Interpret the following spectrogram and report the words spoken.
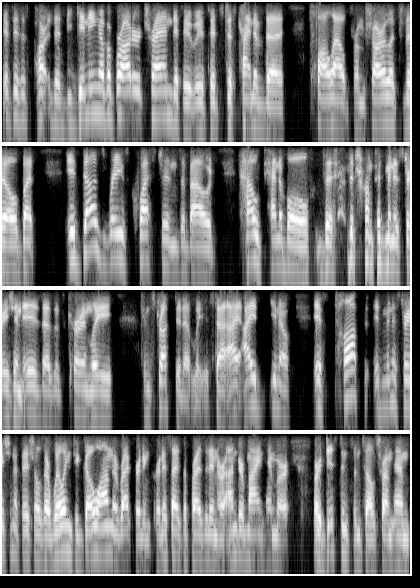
if this is part the beginning of a broader trend, if it, if it's just kind of the fallout from Charlottesville, but it does raise questions about how tenable the, the Trump administration is as it's currently constructed, at least. I, I, you know, if top administration officials are willing to go on the record and criticize the president or undermine him or, or distance themselves from him,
